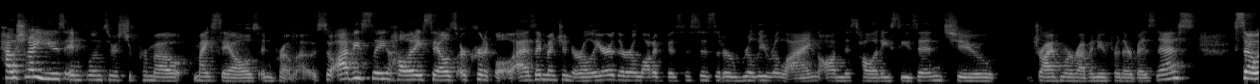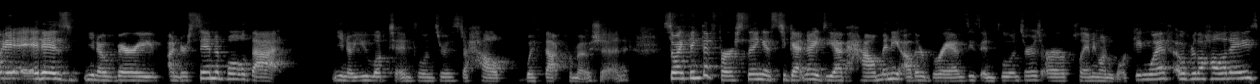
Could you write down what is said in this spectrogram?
how should I use influencers to promote my sales and promos? So obviously holiday sales are critical. As I mentioned earlier, there are a lot of businesses that are really relying on this holiday season to drive more revenue for their business. So it, it is, you know, very understandable that you know you look to influencers to help with that promotion. So i think the first thing is to get an idea of how many other brands these influencers are planning on working with over the holidays.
